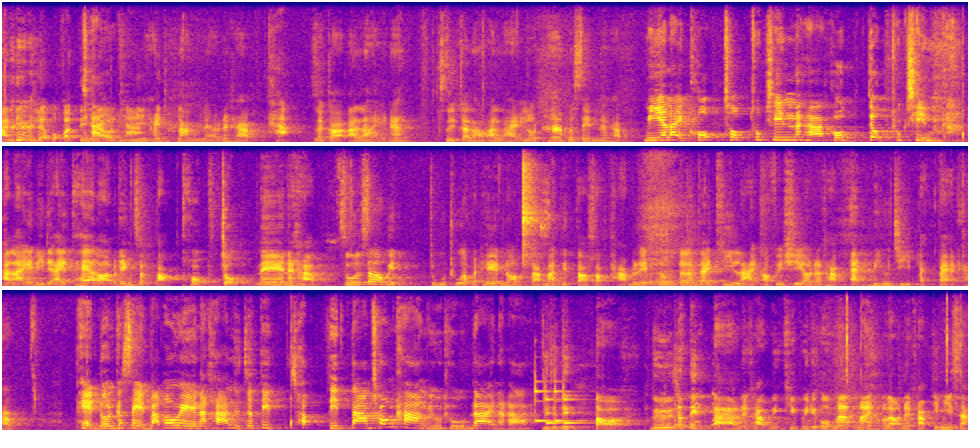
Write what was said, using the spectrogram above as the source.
อันนี้เป็นเรื่องปกติใช่ที่เราค่ะมีให้ทุกลำอยู่แล้วนะครับ ค่ะ แล้วก็อะไหล่นะ ซื้อกับเราอะไหล่ลด 5%นะครับ มีอะไรครบชบทุกชิ้นนะคะ ครบจบทุกชิ้นค่ะ อะไหล่ DJI แท้ร้อยเปอร์เซ็นต์สต็อกครบจบแน่นะครับ ศูนย์เซอร์วิสอยู่ทั่วประเทศเนาะสามารถติดต่อสอบถามรายละเอียดเพิ่มเติมได้ที่ Line Official นะครับ @bug88 ครับ เพจโดนเกษตรบัคเวนะคะ หรือจะติดช่อติดตามช่องทาง YouTube ได้นะคะ หรือจะติดต่อหรือจะติดตามนะครับวิคลิปวิดีโอมากมายของเรานะครับ ที่มีสา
